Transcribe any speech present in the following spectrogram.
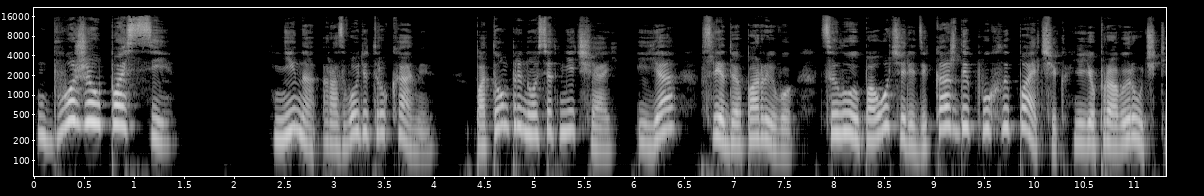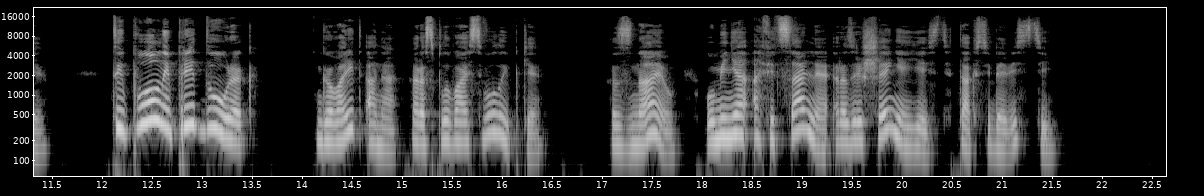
«Боже упаси!» Нина разводит руками, потом приносит мне чай, и я, следуя порыву, целую по очереди каждый пухлый пальчик ее правой ручки. «Ты полный придурок!» – говорит она, расплываясь в улыбке. «Знаю, у меня официальное разрешение есть так себя вести.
